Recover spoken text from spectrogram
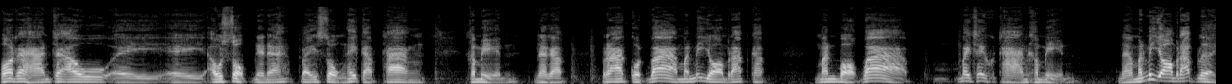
พอทหารจะเอาไอ้ไอ้เอาศพเนี่ยนะไปส่งให้กับทางเขมรนะครับ ปรากฏว่ามันไม่ยอมรับครับ มันบอกว่าไม่ใช่ทหารเขมรนะมันไม่ยอมรับเลย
